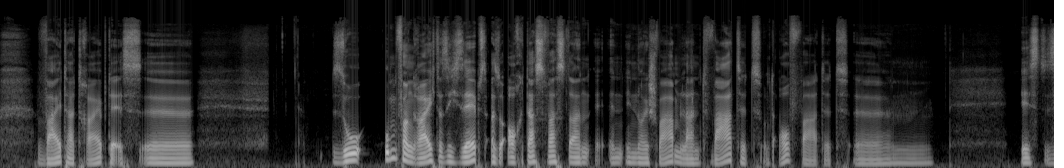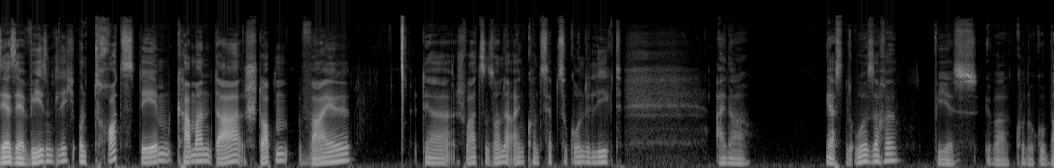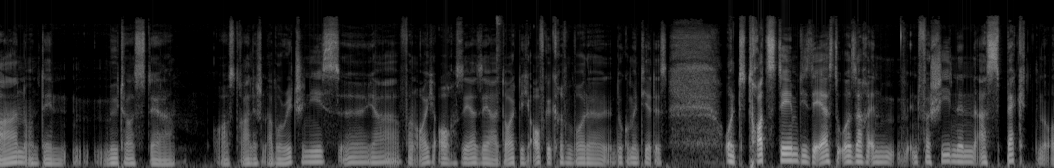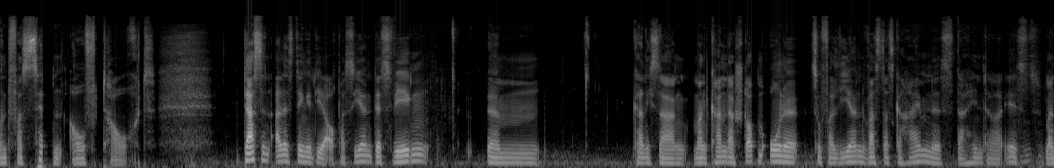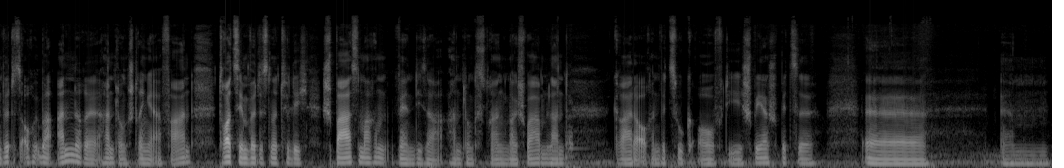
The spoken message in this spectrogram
weitertreibt. Der ist äh, so umfangreich, dass ich selbst, also auch das, was dann in, in Neuschwabenland wartet und aufwartet, ähm, ist sehr, sehr wesentlich. Und trotzdem kann man da stoppen, weil der schwarzen Sonne ein Konzept zugrunde liegt, einer ersten Ursache, wie es über Kunukuban und den Mythos der australischen Aborigines äh, ja von euch auch sehr, sehr deutlich aufgegriffen wurde, dokumentiert ist. Und trotzdem diese erste Ursache in, in verschiedenen Aspekten und Facetten auftaucht. Das sind alles Dinge, die da auch passieren. Deswegen ähm, kann ich sagen, man kann da stoppen, ohne zu verlieren, was das Geheimnis dahinter ist. Mhm. Man wird es auch über andere Handlungsstränge erfahren. Trotzdem wird es natürlich Spaß machen, wenn dieser Handlungsstrang Neuschwabenland, gerade auch in Bezug auf die Speerspitze, äh, ähm,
